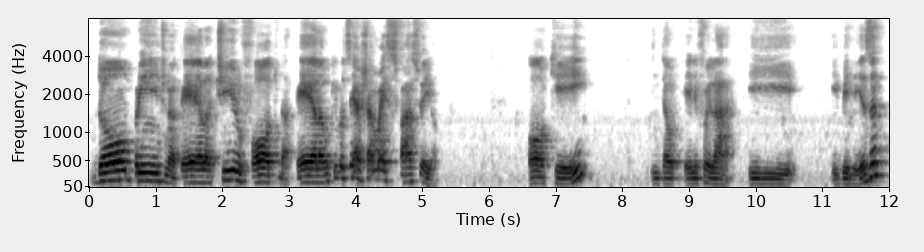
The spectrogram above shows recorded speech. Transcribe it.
Dou um print na tela, tiro foto da tela, o que você achar mais fácil aí, ó. Ok. Então, ele foi lá e, e beleza.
